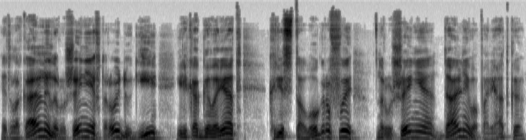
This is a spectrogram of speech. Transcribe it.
это локальное нарушение второй дуги, или, как говорят кристаллографы, нарушение дальнего порядка.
